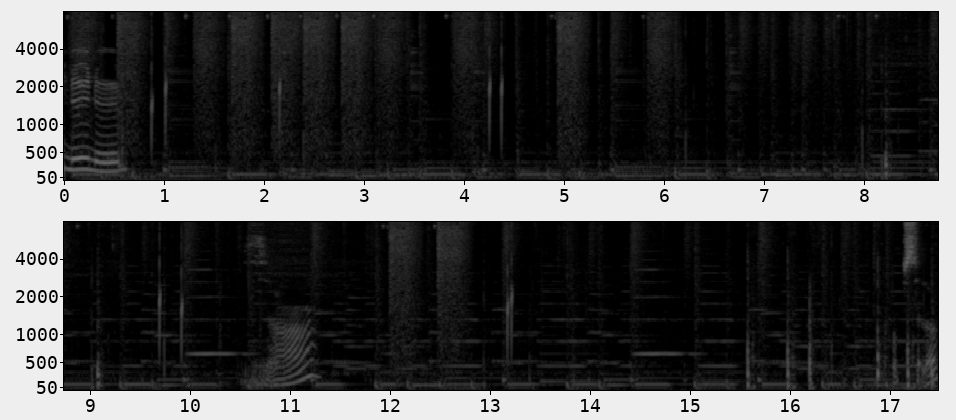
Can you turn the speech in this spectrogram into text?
Nö, nö, nö. So. Upsala.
